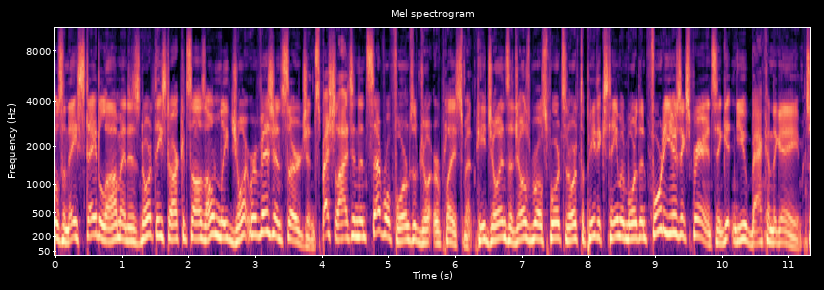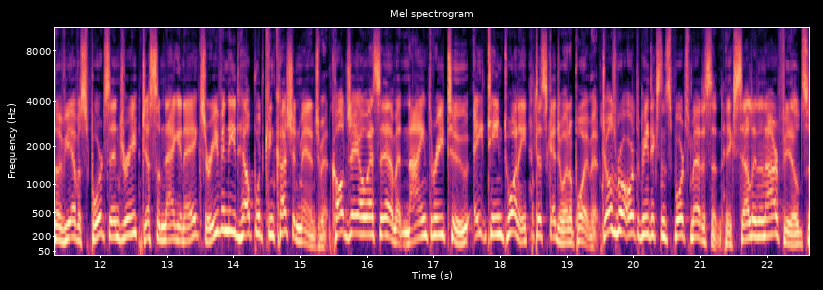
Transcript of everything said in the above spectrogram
is an A State alum and is Northeast Arkansas's only joint revision surgeon, specializing in several forms of joint replacement. He joins the Jonesboro Sports and Orthopedics team with more than 40 years' experience in getting you back in the game. So if you have a sports injury, just some nagging aches, or even need help with concussion management, call JOSM at 932 1820 to schedule an appointment. Jonesboro Orthopedics and Sports Medicine, excelling in our field so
